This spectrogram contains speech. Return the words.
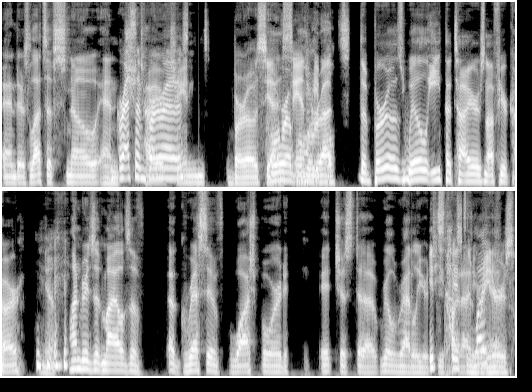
and there's lots of snow and Aggressive tire burros. chains, Burros, yeah, horrible sand ruts, the burros will eat the tires off your car Yeah. hundreds of miles of aggressive washboard. It just uh, real rattle your It's- teeth. it's right out Tusken of your like- head. Raiders.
